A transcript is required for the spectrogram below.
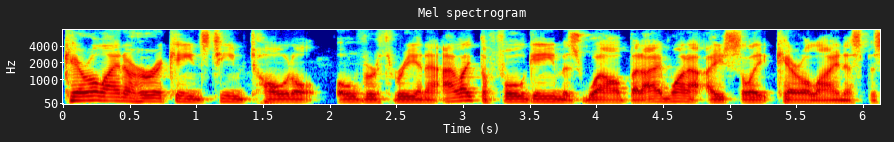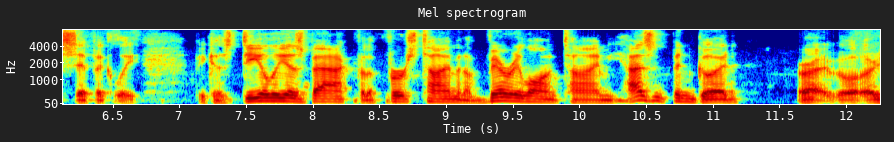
Carolina Hurricanes team total over three and I like the full game as well, but I want to isolate Carolina specifically because Delia is back for the first time in a very long time. He hasn't been good, or, or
